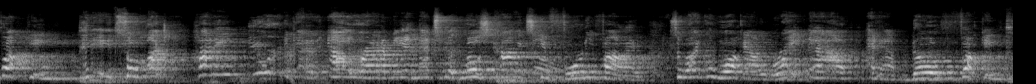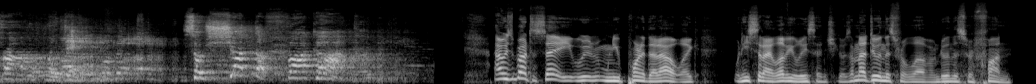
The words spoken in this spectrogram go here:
fucking paid so much. Honey, you already got an hour out of me, and that's what most comics give 45. So I can walk out right now and have no fucking problem with it. So shut the fuck up. I was about to say when when you pointed that out, like when he said "I love you, Lisa," and she goes, "I'm not doing this for love. I'm doing this for fun."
